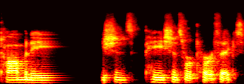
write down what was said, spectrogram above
Combinations, patience were perfect.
